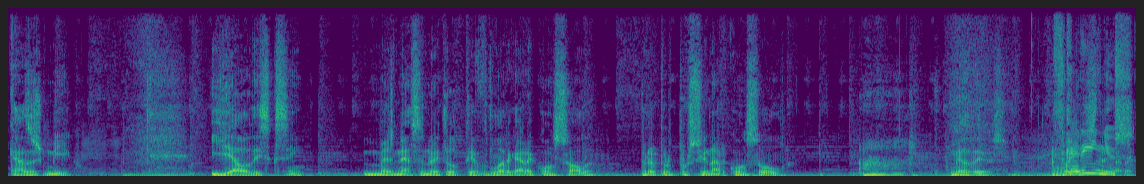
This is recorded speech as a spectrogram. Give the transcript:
Casas comigo? E ela disse que sim. Mas nessa noite ele teve de largar a consola para proporcionar consolo. Meu Deus. Carinhos.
